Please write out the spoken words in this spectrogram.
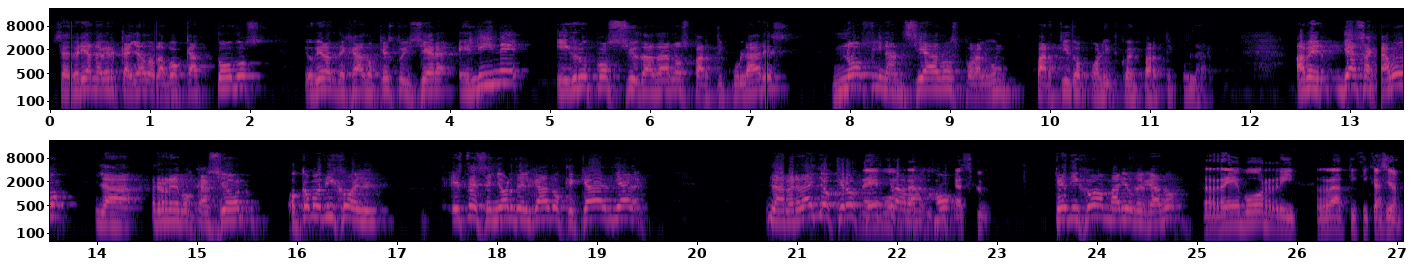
se deberían haber callado la boca todos y hubieran dejado que esto hiciera el INE y grupos ciudadanos particulares no financiados por algún partido político en particular. A ver, ya se acabó la revocación, o como dijo el, este señor Delgado, que cada día, la verdad yo creo que él trabajó. ¿Qué dijo Mario Delgado? Rebo ratificación.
